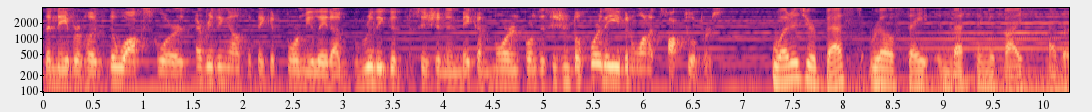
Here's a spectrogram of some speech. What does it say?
the neighborhoods, the walk scores, everything else that they could formulate a really good decision and make a more informed decision before they even want to talk to a person. What is your best real estate investing advice ever?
